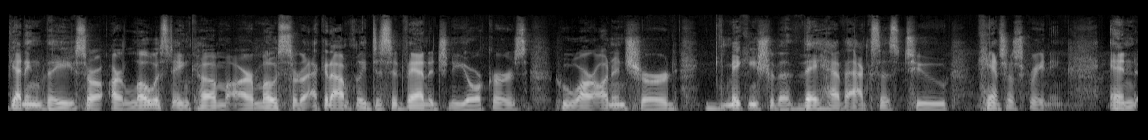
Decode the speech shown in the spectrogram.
getting the sort of our lowest income, our most sort of economically disadvantaged New Yorkers who are uninsured, making sure that they have access to cancer screening. And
